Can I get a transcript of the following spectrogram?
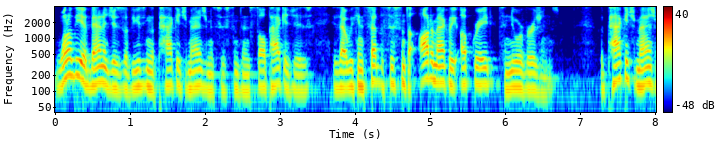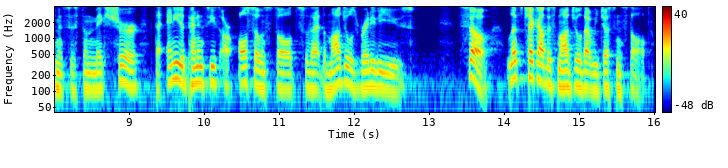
One of the advantages of using the package management system to install packages is that we can set the system to automatically upgrade to newer versions. The package management system makes sure that any dependencies are also installed so that the module is ready to use. So let's check out this module that we just installed.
